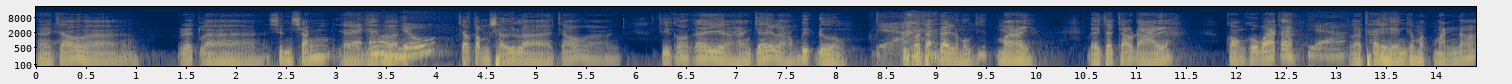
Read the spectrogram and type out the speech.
À, cháu uh, rất là xinh xắn và Dạ, dễ mến. chú. cháu tâm sự là cháu uh, chỉ có cái hạn chế là không biết đường. Dạ. thì có thể đây là một dịp mai để cho cháu đại á con cô bác á Dạ. là thể hiện cái mặt mạnh đó.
